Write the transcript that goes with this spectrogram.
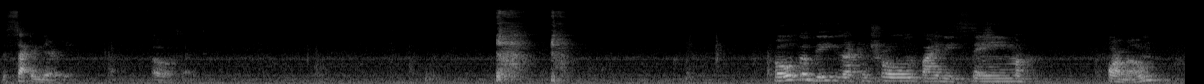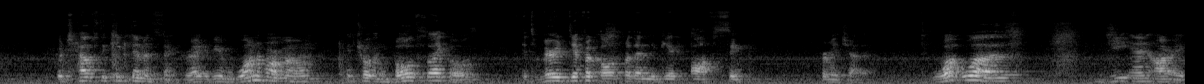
the secondary oocyte. Both of these are controlled by the same hormone, which helps to keep them in sync, right? If you have one hormone controlling both cycles, it's very difficult for them to get off sync from each other. What was GnRH?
